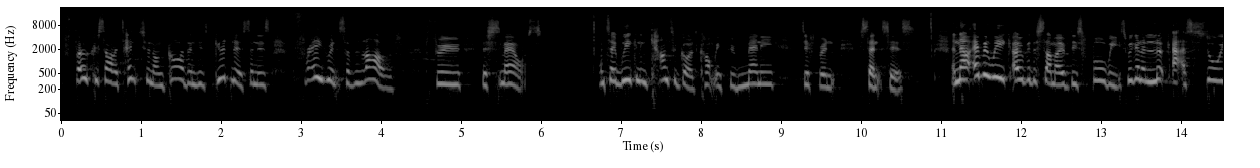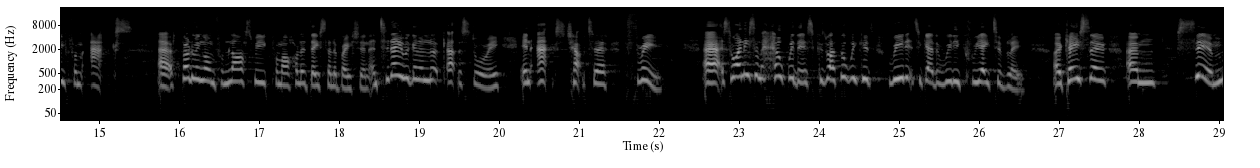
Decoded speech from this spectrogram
focus our attention on God and His goodness and His fragrance of love through the smells. And so we can encounter God, can't we, through many different senses. And now, every week over the summer, over these four weeks, we're going to look at a story from Acts uh, following on from last week from our holiday celebration. And today we're going to look at the story in Acts chapter 3. Uh, so I need some help with this because I thought we could read it together really creatively. Okay, so um, Sim,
